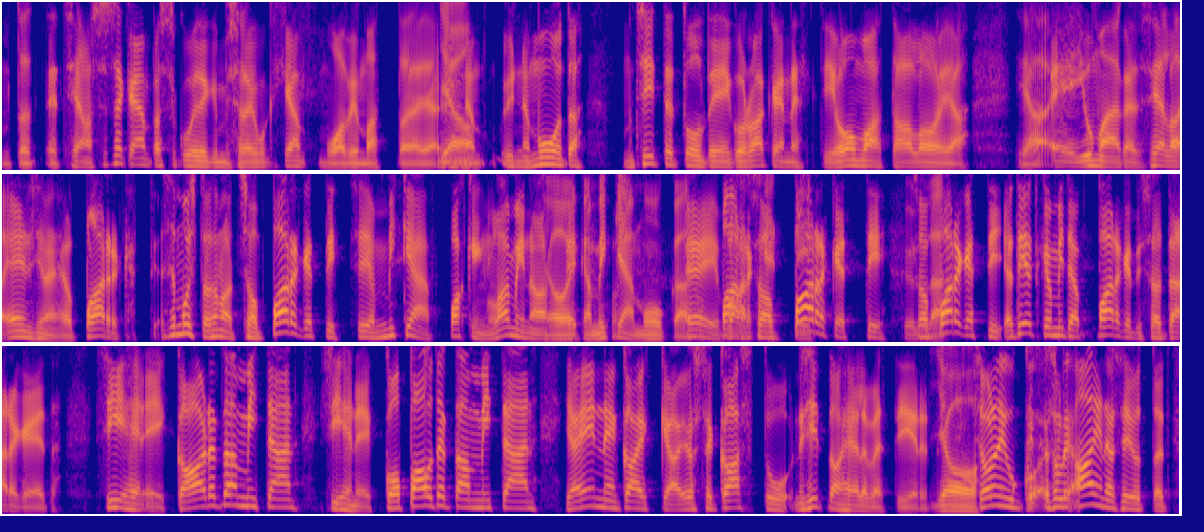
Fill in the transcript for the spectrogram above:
mutta et se on se kämpässä kuitenkin, missä oli muovimattoja ja Joo. ynnä, ynnä, muuta, mutta sitten tultiin, kun rakennettiin oma talo ja, ja ei jumala, siellä on ensimmäinen on parketti. Se muistaa sanoa, että se on parketti, se ei ole mikään fucking laminaatti. Joo, eikä mikään muukaan. Ei, vaan se on parketti. Se on Kyllä. parketti. Ja tiedätkö, mitä parketissa on tärkeää? Siihen ei kaadeta mitään, siihen ei kopauteta mitään. Ja ennen kaikkea, jos se kastuu, niin sitten on helvetti irti. Joo. Se, oli niinku, se oli aina se juttu, että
